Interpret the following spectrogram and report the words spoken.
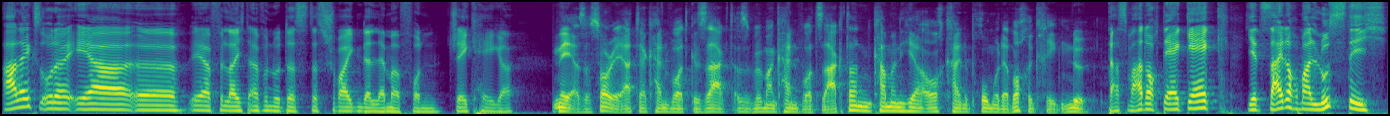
Alex, oder eher, äh, eher vielleicht einfach nur das, das Schweigen der Lämmer von Jake Hager? Nee, also sorry, er hat ja kein Wort gesagt. Also wenn man kein Wort sagt, dann kann man hier auch keine Promo der Woche kriegen. Nö. Das war doch der Gag. Jetzt sei doch mal lustig.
